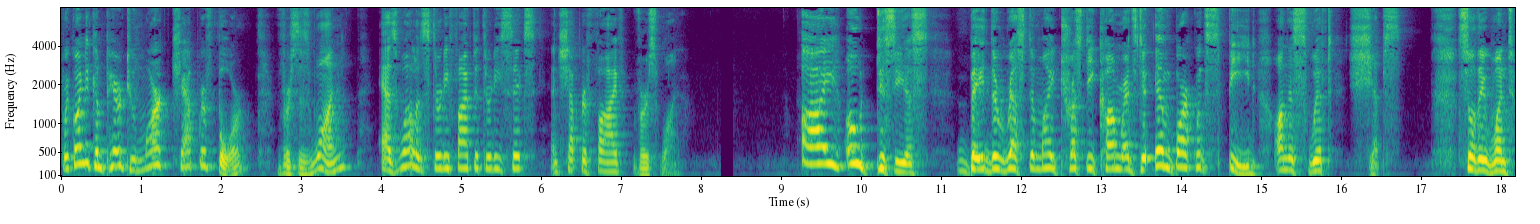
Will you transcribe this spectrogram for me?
we're going to compare to Mark chapter 4, verses 1, as well as 35 to 36 and chapter 5, verse 1. I, Odysseus, bade the rest of my trusty comrades to embark with speed on the swift ships so they went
